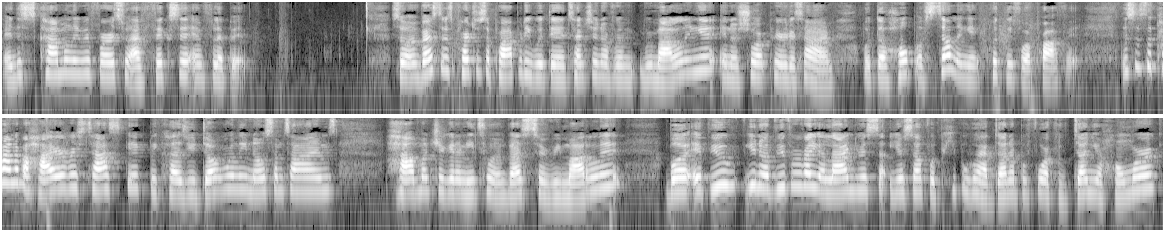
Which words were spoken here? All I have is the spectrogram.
and this is commonly referred to as fix it and flip it. So investors purchase a property with the intention of remodeling it in a short period of time with the hope of selling it quickly for a profit. This is a kind of a higher risk tactic because you don't really know sometimes how much you're going to need to invest to remodel it. But if you, you know, if you've already aligned yourself yourself with people who have done it before, if you've done your homework,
